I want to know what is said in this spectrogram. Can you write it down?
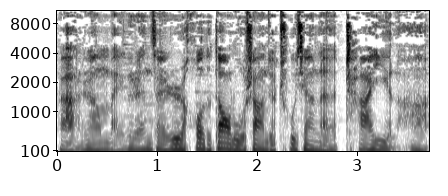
啊，让每个人在日后的道路上就出现了差异了啊。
